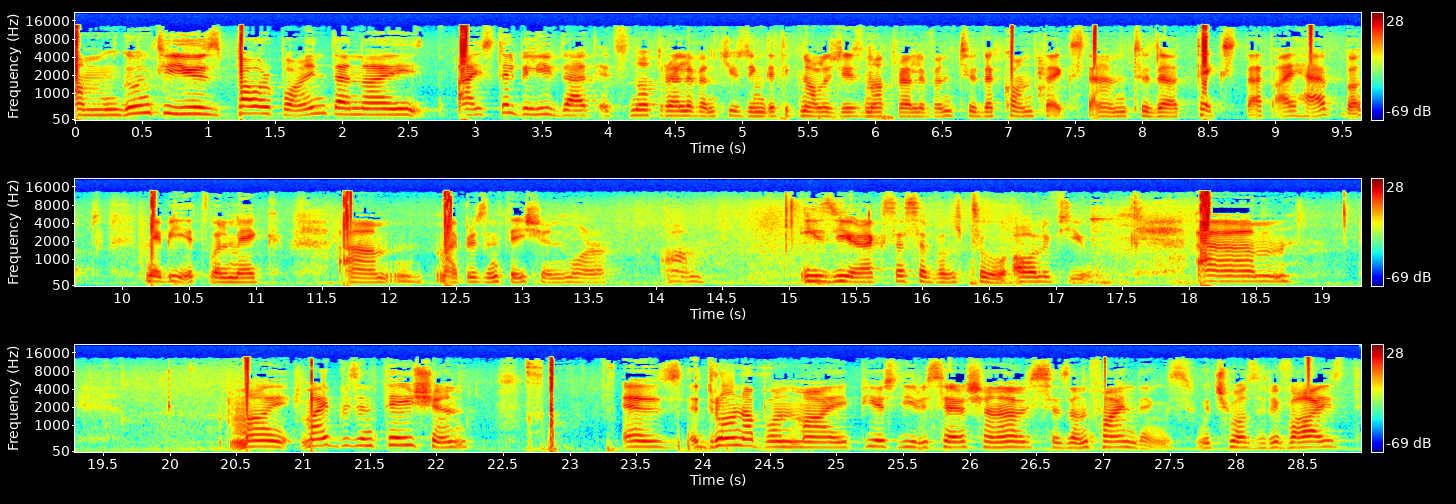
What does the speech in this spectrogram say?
I'm going to use PowerPoint, and I, I still believe that it's not relevant, using the technology is not relevant to the context and to the text that I have, but maybe it will make um, my presentation more um, easier, accessible to all of you. Um, my, my presentation is drawn upon my PhD research analysis and findings, which was revised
